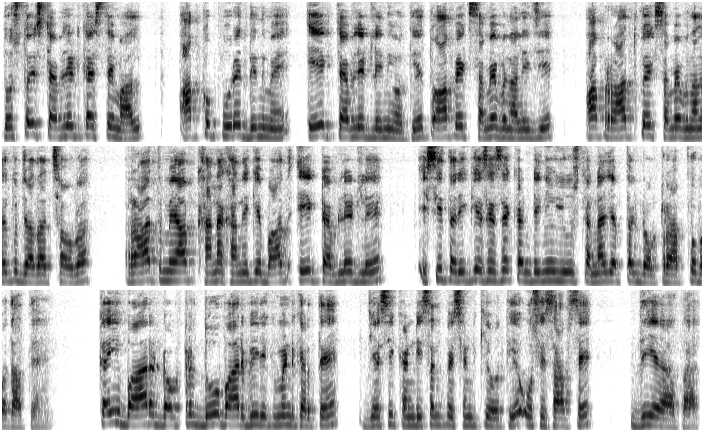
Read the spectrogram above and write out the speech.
दोस्तों, इस टैबलेट का इस्तेमाल आपको पूरे दिन में एक टैबलेट लेनी होती है तो आप एक समय बना लीजिए। आप रात को एक समय बना लें तो ज़्यादा अच्छा होगा। रात में आप खाना खाने के बाद एक टैबलेट लें। इसी तरीके से इसे कंटिन्यू यूज़ करना जब तक डॉक्टर आपको बताते हैं। कई बार डॉक्टर दो बार भी रिकमेंड करते हैं, जैसी कंडीशन पेशेंट की होती है, उस हिसाब से दिया जाता है।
